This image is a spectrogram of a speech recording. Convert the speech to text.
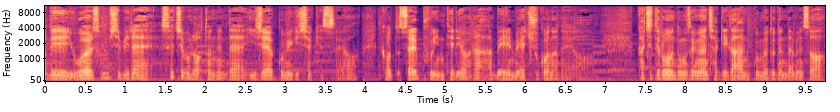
서디 6월 30일에 새 집을 얻었는데 이제야 꾸미기 시작했어요. 그것도 셀프 인테리어라 매일매일 죽어나네요. 같이 들어온 동생은 자기가 안 꾸며도 된다면서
